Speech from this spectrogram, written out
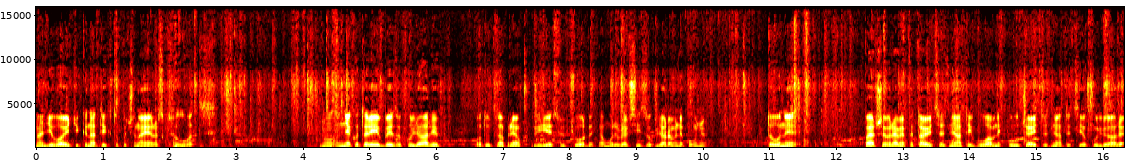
Надівають тільки на тих, хто починає розкльовуватися. Ну, некоторі без окулярів, отут, наприклад, є у чорних, а може вже всі з окулярами не пам'ятаю, то вони перше время питаються зняти, і бува в них виходить зняти ці окуляри,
